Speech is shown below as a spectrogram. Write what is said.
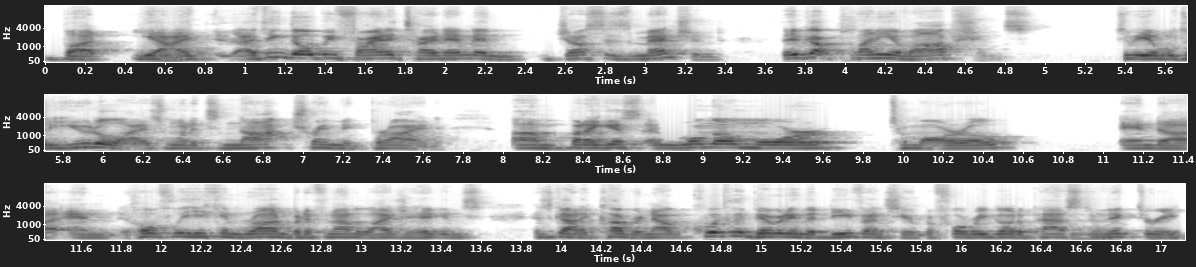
But yeah, mm-hmm. I, I think they'll be fine at tight end. And just as mentioned, they've got plenty of options to be able to utilize when it's not Trey McBride. Um, but yeah. I guess we'll know more tomorrow, and uh, and hopefully he can run. But if not, Elijah Higgins has got it covered. Now, quickly pivoting the defense here before we go to pass mm-hmm. to victory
